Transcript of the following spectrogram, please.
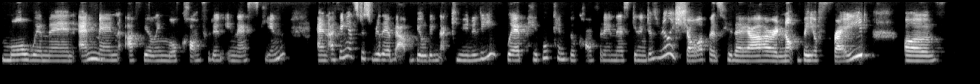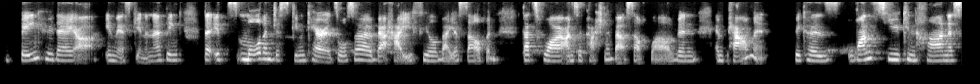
more women and men are feeling more confident in their skin. And I think it's just really about building that community where people can feel confident in their skin and just really show up as who they are and not be afraid of being who they are in their skin. And I think that it's more than just skincare, it's also about how you feel about yourself. And that's why I'm so passionate about self love and empowerment because once you can harness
